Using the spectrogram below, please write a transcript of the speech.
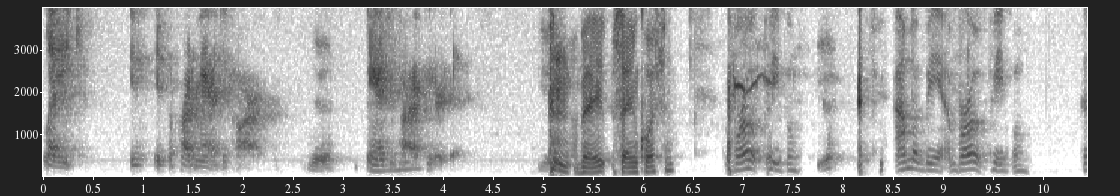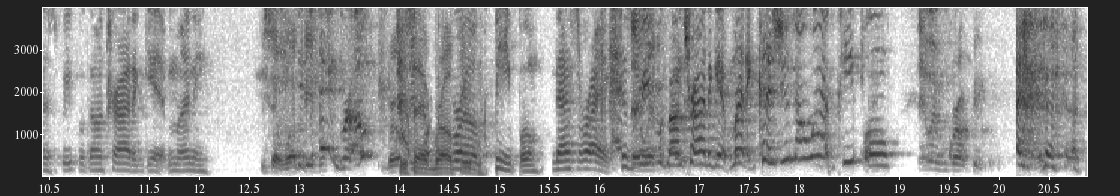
Like it's it's a part of marriage. It's hard. Yeah. Marriage is hard. Period. Yeah. babe same question broke people. Yeah. I'm gonna be broke people because people gonna try to get money You said what Did you say broke? Broke She said broke broke people. people. That's right. Because They people went- gonna try to get money. Because you know what, people, They were broke people.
